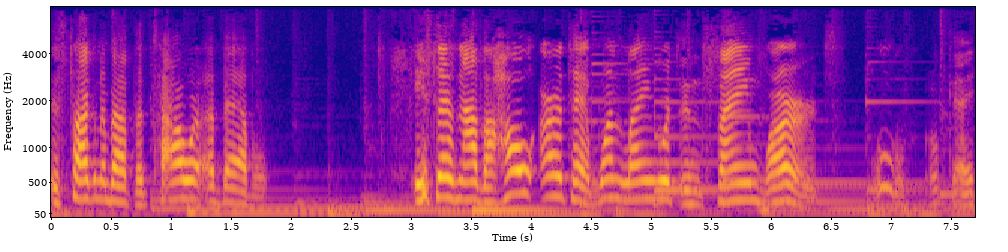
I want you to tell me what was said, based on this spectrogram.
It's talking about the Tower of Babel. It says, Now the whole earth had one language and same words. Ooh, okay.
